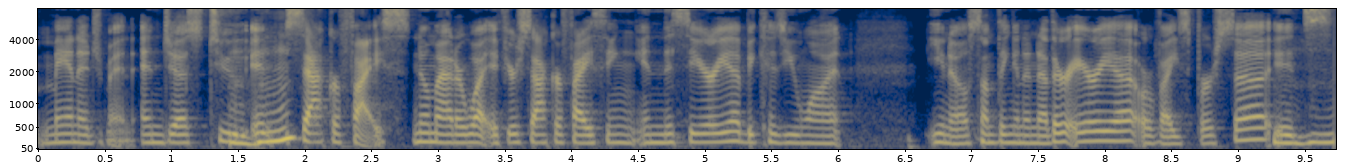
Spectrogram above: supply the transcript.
management and just to in sacrifice no matter what. If you're sacrificing in this area because you want you know something in another area or vice versa it's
